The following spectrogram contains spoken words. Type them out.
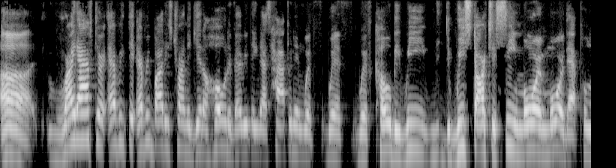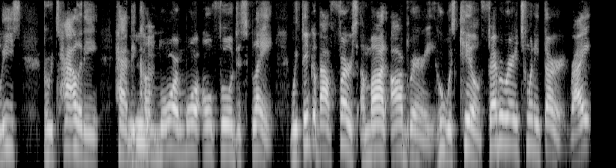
Uh, right after everything, everybody's trying to get a hold of everything that's happening with with with Kobe. We we start to see more and more that police brutality have mm-hmm. become more and more on full display. We think about first Ahmaud Arbery, who was killed February 23rd, right?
